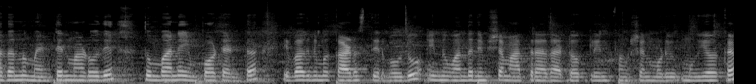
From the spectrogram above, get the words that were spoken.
ಅದನ್ನು ಮೇಂಟೈನ್ ಮಾಡೋದೇ ತುಂಬಾ ಇಂಪಾರ್ಟೆಂಟ್ ಇವಾಗ ನಿಮಗೆ ಕಾಣಿಸ್ತಿರ್ಬೋದು. ಇನ್ನು ಒಂದು ನಿಮಿಷ ಮಾತ್ರ ಅದು ಆಟೋ ಕ್ಲೀನ್ ಫಂಕ್ಷನ್ ಮುಡಿ, ಮುಗಿಯೋಕೆ.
